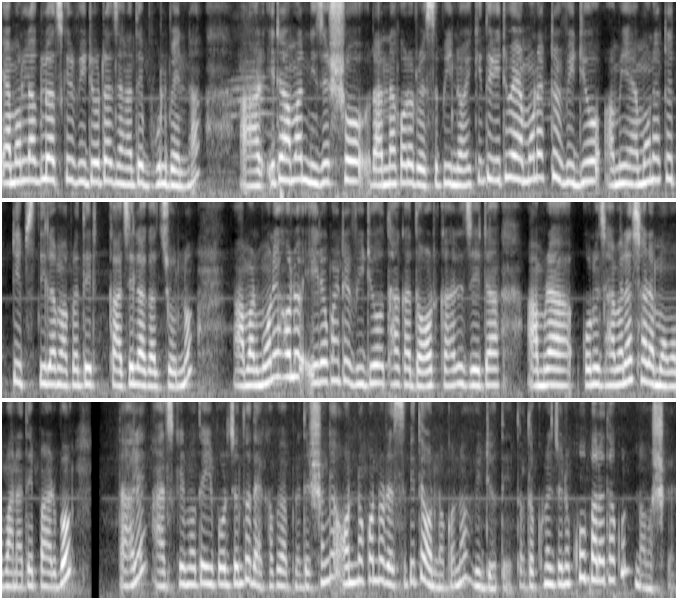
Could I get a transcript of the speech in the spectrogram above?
কেমন লাগল আজকের ভিডিওটা জানাতে ভুলবেন না। আর এটা আমার নিজস্ব রান্না করার রেসিপি নয়, কিন্তু এটাও এমন একটা ভিডিও আমি এমন একটা টিপস দিলাম আপনাদের কাজে লাগার জন্য। আমার মনে হলো এরকম একটা ভিডিও থাকা দরকার, যেটা আমরা কোনো ঝামেলা ছাড়া মোমো বানাতে পারব। তাহলে আজকের মতো এই পর্যন্ত, দেখাবো আপনাদের সঙ্গে অন্য কোনো রেসিপিতে অন্য কোনো ভিডিওতে ততক্ষণের জন্য খুব ভালো থাকুন, নমস্কার।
